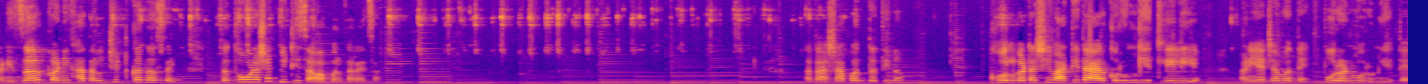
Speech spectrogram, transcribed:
आणि जर कणिक हाताला चिटकत असेल तर थोड्याशा पिठीचा वापर करायचा. आता अशा पद्धतीनं खोलगट अशी वाटी तयार करून घेतलेली आहे आणि याच्यामध्ये पुरण भरून घेते.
